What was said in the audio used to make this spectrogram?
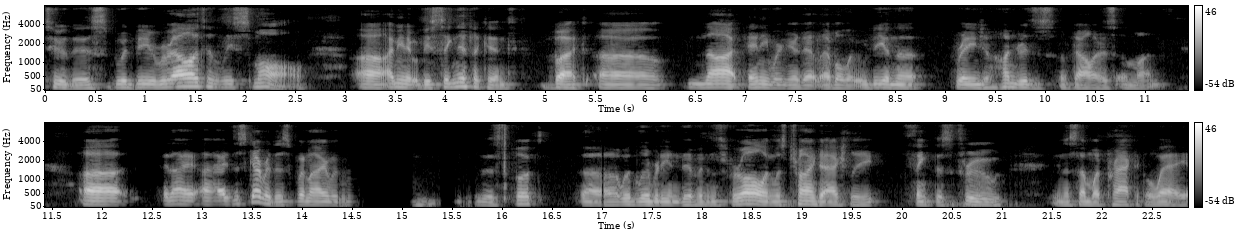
to this would be relatively small. Uh, I mean, it would be significant, but uh, not anywhere near that level. It would be in the range of hundreds of dollars a month. Uh, and I, I, discovered this when I was this book uh, with Liberty and Dividends for All, and was trying to actually think this through in a somewhat practical way.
